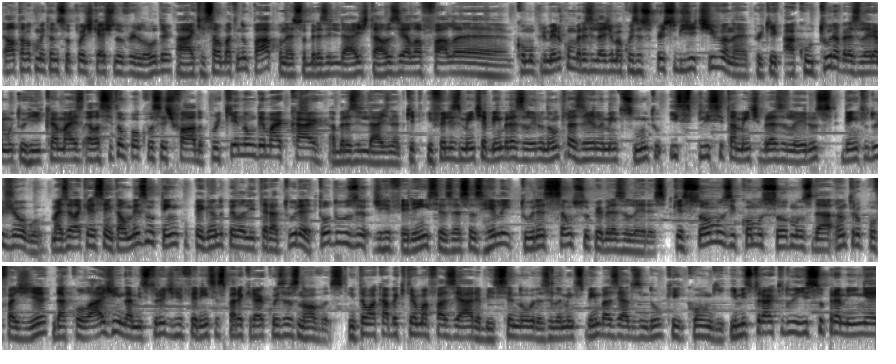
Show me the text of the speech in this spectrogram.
Ela tava comentando sobre o podcast do Overloader, ah, que estava batendo papo, né, sobre brasilidade e tal, e ela fala, como primeiro como brasilidade é uma coisa super subjetiva, né, porque a cultura brasileira é muito rica, mas ela cita um pouco vocês falado, por que não demarcar a brasilidade, né, porque infelizmente é bem brasileiro não trazer elementos muito explicitamente brasileiros dentro do jogo, mas ela acrescenta, ao mesmo tempo, pegando pela literatura, todo uso de referências, essas releituras são super brasileiras, porque somos e como somos da antropofagia, da colagem, da mistura de referências para criar coisas novas. Então acaba que ter uma fase árabe, cenouras, elementos bem baseados em Donkey Kong, e misturar tudo isso para mim é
